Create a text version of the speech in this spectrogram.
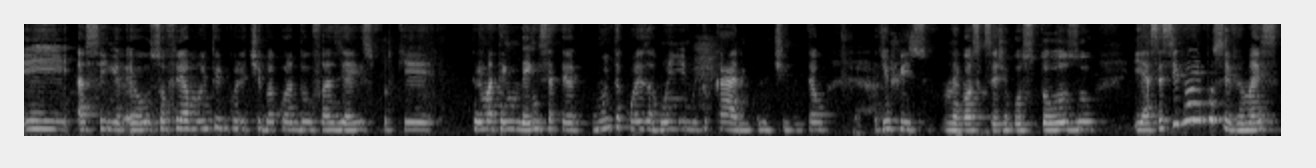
E assim, eu sofria muito em Curitiba quando fazia isso, porque tem uma tendência a ter muita coisa ruim e muito cara em Curitiba. Então, é difícil. Um negócio que seja gostoso e acessível é impossível, mas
